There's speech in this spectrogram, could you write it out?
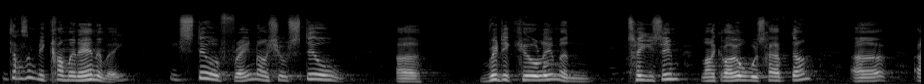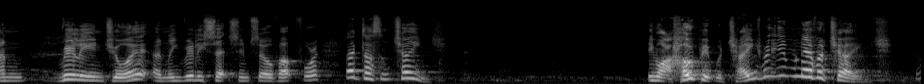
He doesn't become an enemy. He's still a friend. I shall still uh, ridicule him and tease him like I always have done. Uh, and really enjoy it and he really sets himself up for it. That doesn't change. He might hope it would change, but it will never change. Do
